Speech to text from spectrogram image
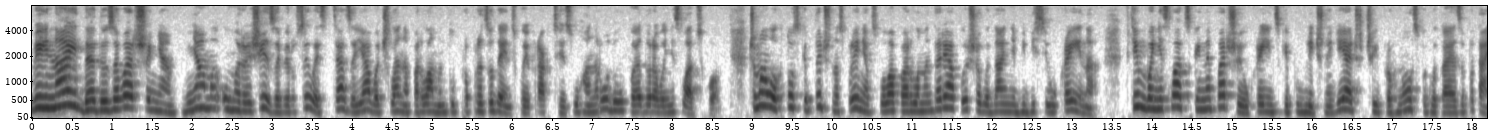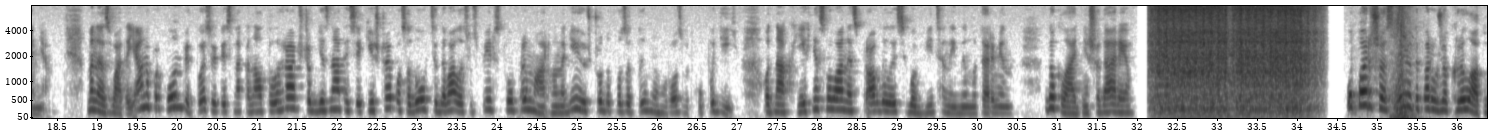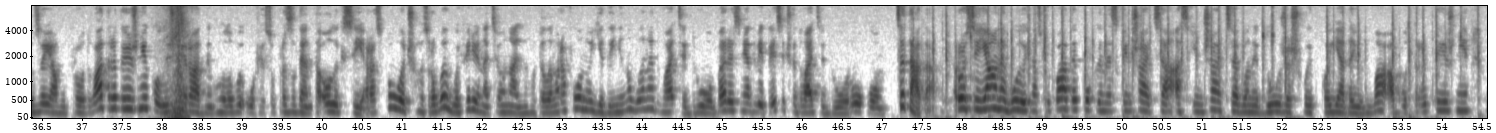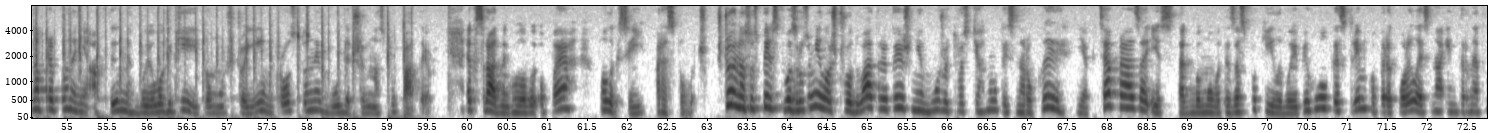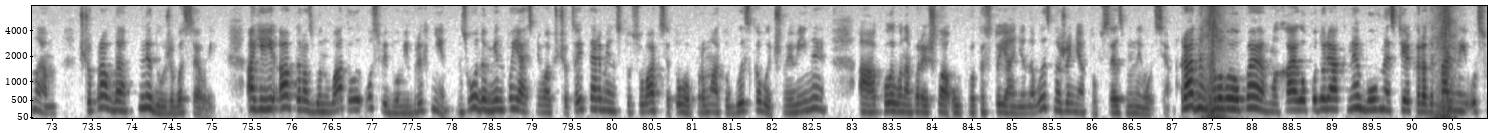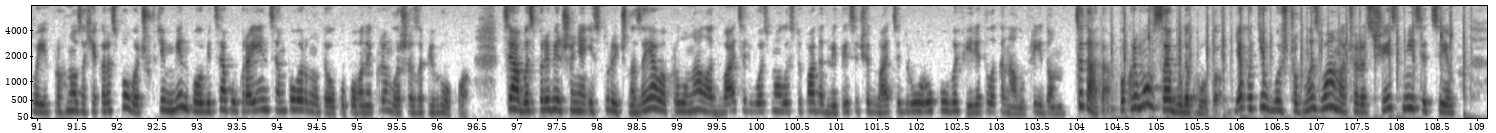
Війна йде до завершення. Днями у мережі завірусилась ця заява члена парламенту про президентської фракції Слуга народу Федора Веніславського. Чимало хто скептично сприйняв слова парламентаря, пише видання BBC Україна. Втім, Веніславський не перший український публічний діяч, чий прогноз викликає запитання. Мене звати Яна Паркун. Підписуйтесь на канал Телеграф, щоб дізнатися, які ще посадовці давали суспільству примарну надію щодо позитивного розвитку подій. Однак їхні слова не справдились в обіцяний ними термін. Докладніше далі. Уперше свою тепер уже крилату заяву про 2-3 тижні колишній радник голови офісу президента Олексій Арестович зробив в ефірі національного телемарафону Єдині новини 22 березня 2022 року. Цитата: Росіяни будуть наступати, поки не скінчаться. А скінчаться вони дуже швидко. Я даю два або три тижні на припинення активних бойових дій, тому що їм просто не буде чим наступати. Екс-радник голови ОП Олексій Арестович. Щойно суспільство зрозуміло, що 2-3 тижні можуть розтягнутись на роки, як ця фраза із так би мовити заспокійливої пігулки стрімко перетворилась на інтернет-мем, щоправда, не дуже веселий. А її автора звинуватили у свідомій брехні. Згодом він пояснював, що цей термін стосувався того формату блискавичної війни. А коли вона перейшла у протистояння на виснаження, то все змінилося. Радник голови ОП Михайло Подоляк не був настільки радикальний у своїх прогнозах, як Арестович. Втім, він пообіцяв українцям повернути окупований Крим лише за півроку. Ця без перебільшення історична заява пролунала 28 листопада 2022 року в ефірі телеканалу Фрідом. Цитата: по Криму все буде круто. Я хотів би, щоб ми з вами через 6 місяців.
